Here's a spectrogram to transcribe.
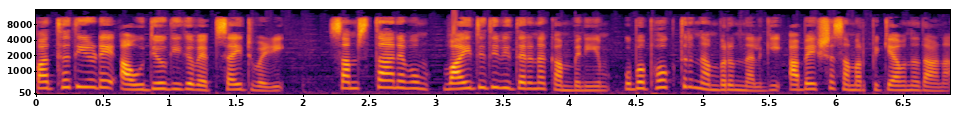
പദ്ധതിയുടെ ഔദ്യോഗിക വെബ്സൈറ്റ് വഴി സംസ്ഥാനവും വൈദ്യുതി വിതരണ കമ്പനിയും ഉപഭോക്തൃ നമ്പറും നൽകി അപേക്ഷ സമർപ്പിക്കാവുന്നതാണ്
